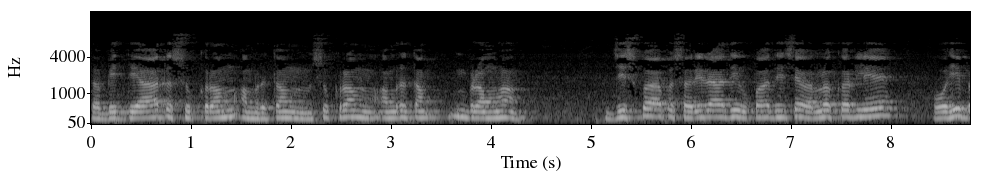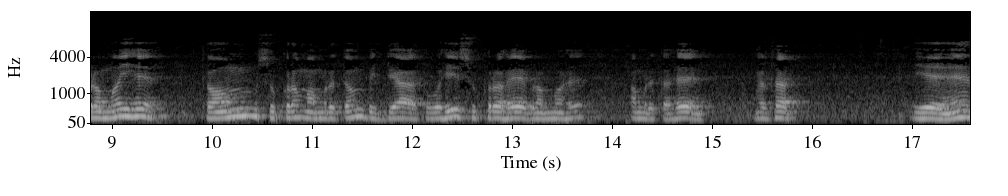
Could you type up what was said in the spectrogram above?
तो विद्यात शुक्रम अमृतम। शुक्रम अमृतम ब्रह्म। जिसको आप शरीर आदि उपाधि से अलग कर लिए, वही ब्रह्म ही है। तम शुक्रम अमृतम विद्यात। वही शुक्र है, ब्रह्म है, अमृत है। अर्थात ये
